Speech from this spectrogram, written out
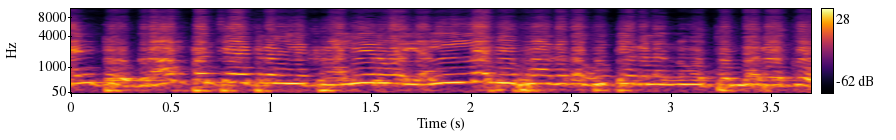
ಎಂಟು, ಗ್ರಾಮ ಪಂಚಾಯತ್ಗಳಲ್ಲಿ ಖಾಲಿ ಇರುವ ಎಲ್ಲ ವಿಭಾಗದ ಹುದ್ದೆಗಳನ್ನು ತುಂಬಬೇಕು.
